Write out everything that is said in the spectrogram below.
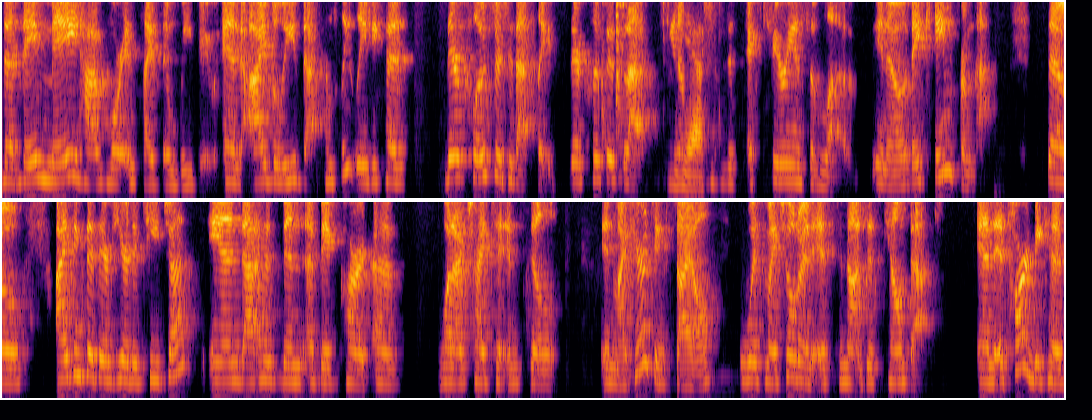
that they may have more insight than we do. And I believe that completely because they're closer to that place. They're closer to that, you know, yes. this experience of love. You know, they came from that. So I think that they're here to teach us. And that has been a big part of what I've tried to instill in my parenting style with my children is to not discount that. And it's hard because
